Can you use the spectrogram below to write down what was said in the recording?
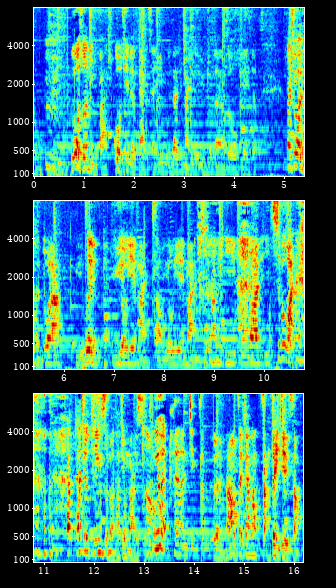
多。嗯如果说你把过去的改成孕妇，再去买一个孕妇这样是 OK 的，那就会很多啦。鱼味鱼油也买，藻油也买，维他命 E、啪啪一，吃不完 哎。他他就听什么他就买什么。嗯因为很很紧张。对，然后再加上长辈介绍，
